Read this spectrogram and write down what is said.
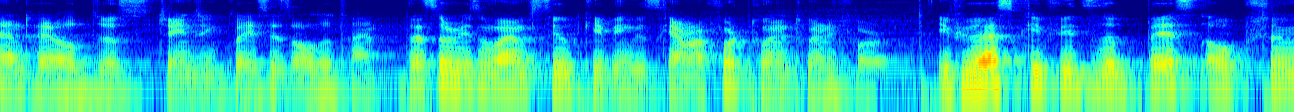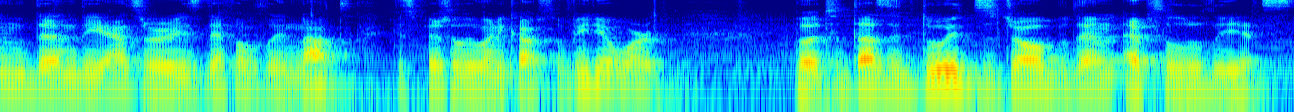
handheld, just changing places all the time. That's the reason why I'm still keeping this camera for 2024. If you ask if it's the best option, then the answer is definitely not, especially when it comes to video work. But does it do its job? Then absolutely yes.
